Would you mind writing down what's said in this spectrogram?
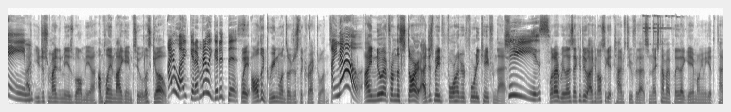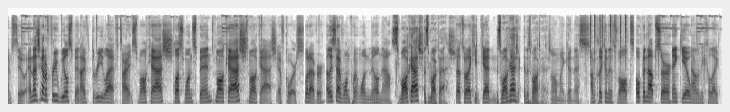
game. I, you just reminded me as well, Mia. I'm playing my game too. Let's go. I like it. I'm really good at this. Wait, all the green ones are just the correct ones. I know. I knew it from the start. I just made 440k from that. Jeez. What I realized I could do, I can also get times two for that. So next time I play that game, I'm gonna get the times two. And I just got a free wheel spin. I have three left. All right, small cash plus one spin. Small cash, small cash. Of course, whatever. At least I have 1.1 mil now. Small cash, a small cash. That's what I keep getting. A small cash and a small cash. Oh my goodness. I'm clicking this vault. Open up, sir. Thank you. Now let me collect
